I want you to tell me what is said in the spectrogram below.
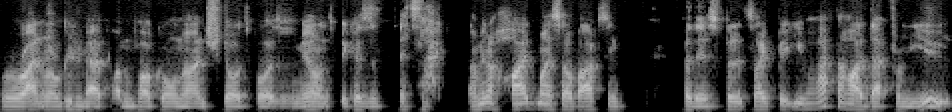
Right and wrong, good and bad, POD and POC, all nine shorts, boys and millions. Because it's like I'm gonna hide myself asking for this, but it's like, but you have to hide that from you.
